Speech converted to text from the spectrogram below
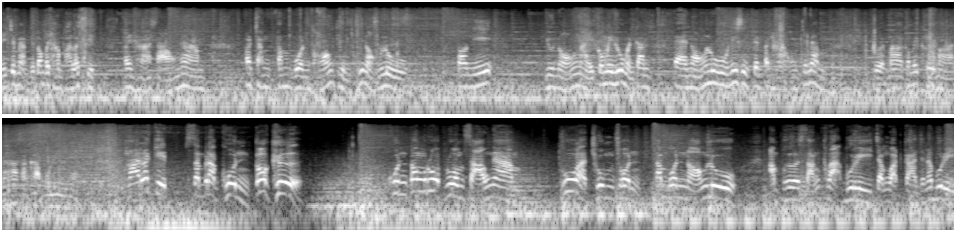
นี้เจ๊แหม่มจะต้องไปทำภารกิจไปหาสาวงาม ประจำตำบลท้องถิ่นที่หนองลู ตอนนี้อยู่หนองไหนก็ไม่รู้เหมือนกัน แต่หนองลูนี่สิเป็นปัญหาของเจ๊แหม่มเกิดมาก็ไม่เคยมานะคะสังขบุรีเนี่ยภารกิจสำหรับคุณก็คือ คุณต้องรวบรวมสาวงาม ทั่วชุมชนตำบลหนองลูอำเภอสังขละบุรี จังหวัดกาญจนบุรี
